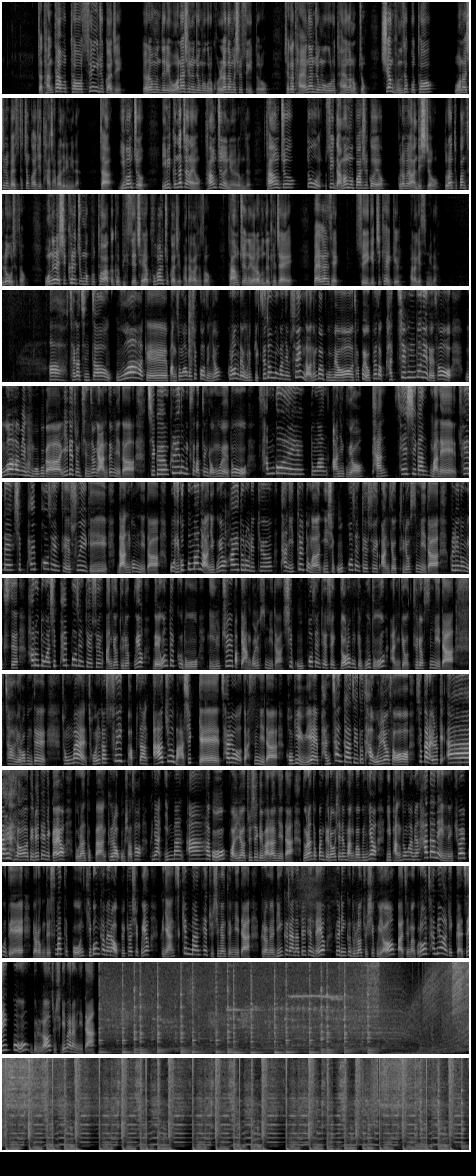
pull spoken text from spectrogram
자, 단타부터 스윙주까지 여러분들이 원하시는 종목으로 골라 담으실 수 있도록 제가 다양한 종목으로 다양한 업종, 시황 분석부터 원하시는 매수 타점까지 다 잡아드립니다. 자, 이번 주 이미 끝났잖아요. 다음 주는요, 여러분들. 다음 주 또 수익 나만 못 봐하실 거예요. 그러면 안 되시죠? 노란 톡방 들어오셔서 오늘의 시크릿 종목부터 아까 그 빅스의 제약 후발주까지 받아가셔서 다음 주에는 여러분들 계좌에 빨간색 수익이 찍혀 있길 바라겠습니다. 아, 제가 진짜 우아하게 방송하고 싶거든요. 그런데 우리 빅스 전문가님 수익 나는 걸 보면 자꾸 옆에서 같이 흥분이 돼서 우아함이고 뭐고가 이게 좀 진정이 안 됩니다. 지금 클리노믹스 같은 경우에도 3거래일 동안 아니고요. 단 3시간 만에 최대 18%의 수익이 난 겁니다. 뭐 이것뿐만이 아니고요. 하이드로리튬 단 이틀 동안 25%의 수익 안겨드렸습니다. 클리노믹스 하루 동안 18%의 수익 안겨드렸고요. 네온테크도 이 일주일밖에 안 걸렸습니다. 15%의 수익 여러분께 모두 안겨드렸습니다. 자, 여러분들 정말 저희가 수익 밥상 아주 맛있게 차려놨습니다. 거기 위에 반찬까지도 다 올려서 숟가락 이렇게 아 해서 드릴 테니까요. 노란톡방 들어오셔서 그냥 입만 아 하고 벌려 주시기 바랍니다. 노란톡방 들어오시는 방법은요. 이 방송 화면 하단에 있는 QR코드에 여러분들 스마트폰 기본 카메라 어플 켜시고요. 그냥 스캔만 해 주시면 됩니다. 그러면 링크가 하나 뜰 텐데요. 그 링크 눌러 주시고요. 마지막으로 참여하기까지 꼭 눌러 주시기 바랍니다. Thank you.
